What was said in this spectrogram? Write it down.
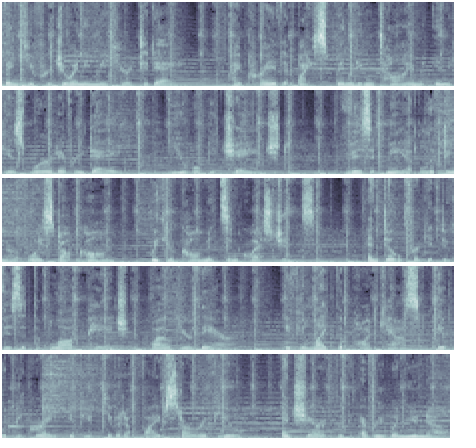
Thank you for joining me here today. I pray that by spending time in His Word every day, you will be changed. Visit me at liftinghervoice.com with your comments and questions. And don't forget to visit the blog page while you're there. If you like the podcast, it would be great if you'd give it a five star review and share it with everyone you know.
